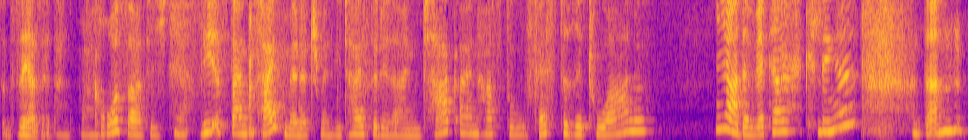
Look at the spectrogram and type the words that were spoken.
sehr, sehr dankbar. Großartig. Ja. Wie ist dein Zeitmanagement? Wie teilst du dir deinen Tag ein? Hast du feste Rituale? Ja, der Wecker klingelt. Dann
